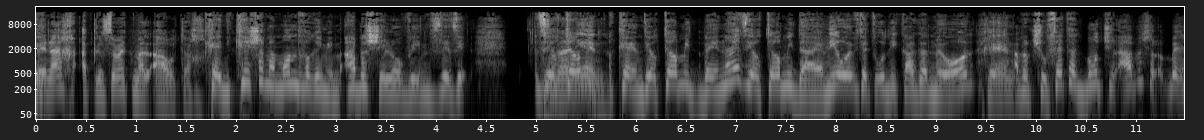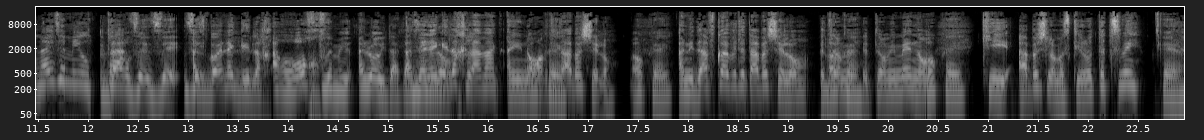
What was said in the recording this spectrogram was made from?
בעינייך הפרסומת מלאה אותך. כן, כי יש שם המון דברים עם אבא שלו ועם זה, זה... זה יותר מעניין. כן, זה יותר בעיניי זה יותר מדי. אני אוהבת את אודי כגן מאוד, כן. אבל כשהוא עושה את הדמות של אבא שלו, בעיניי זה מיותר, ו- זה, זה, זה אז בואי נגיד לך, ארוך ומיותר, לא יודעת, אז אני לא. אגיד לך למה אני נורא אוהבת אוקיי. את אבא שלו. אוקיי, אני דווקא אוהבת את אבא שלו, יותר, אוקיי. יותר ממנו, אוקיי. כי אבא שלו מזכיר לו את עצמי. כן.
